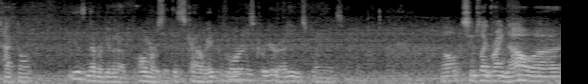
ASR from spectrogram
tacked on. He has never given up homers at this kind of rate before mm-hmm. in his career. How do you explain that? Well, it seems like right now uh,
